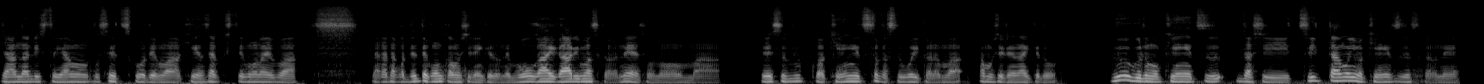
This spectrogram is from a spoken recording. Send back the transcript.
ジャーナリスト山本節子でまあ検索してもらえば、なかなか出てこんかもしれんけどね、妨害がありますからね、その、まあ、Facebook は検閲とかすごいから、まあ、かもしれないけど、Google も検閲だし、Twitter も今検閲ですからね。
